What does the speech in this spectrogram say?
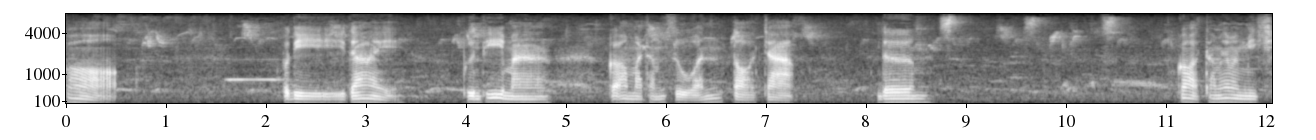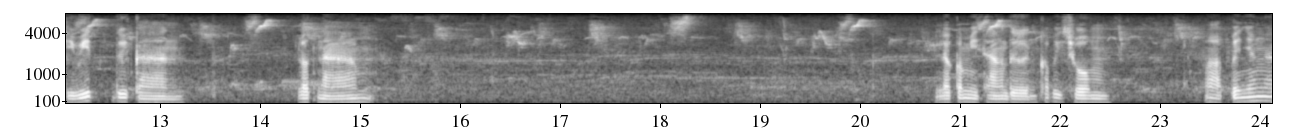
ก็พอดีได้พื้นที่มา ก็เอามาทำสวนต่อจากเดิม ก็ทำให้มันมีชีวิตด้วยการลดน้ำแล้วก็มีทางเดินเข้าไปชม ว่าเป็นยังไง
